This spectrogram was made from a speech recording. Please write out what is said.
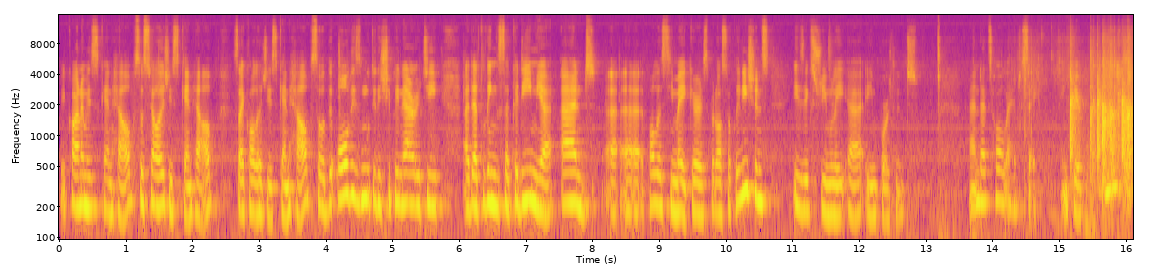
economists can help, sociologists can help, psychologists can help. So the, all this multidisciplinarity uh, that links academia and uh, uh, policymakers, but also clinicians, is extremely uh, important. And that's all I have to say. Thank you.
